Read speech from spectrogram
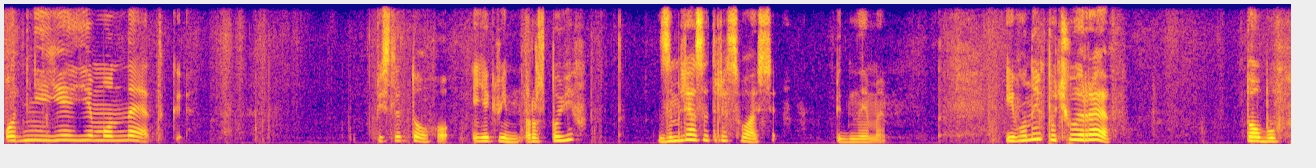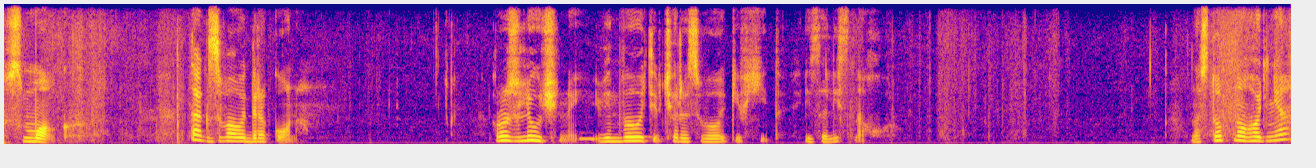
однієї монетки. Після того, як він розповів, земля затряслася під ними. І вони почули рев. То був смок. Так звали дракона. Розлючений, він вилетів через великий вхід і заліз на гору. Наступного дня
